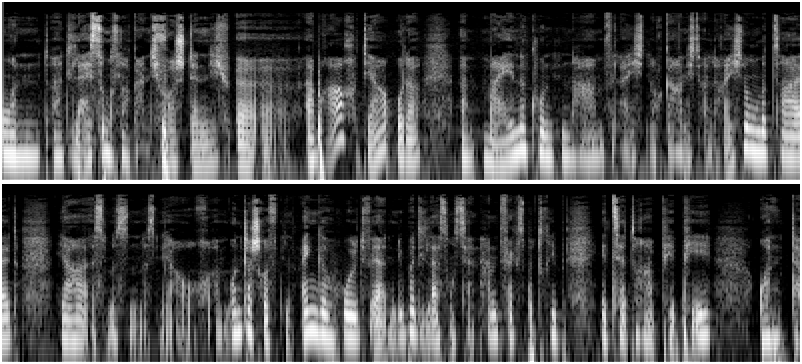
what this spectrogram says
und äh, die Leistung ist noch gar nicht vollständig äh, äh, erbracht, ja, oder äh, meine Kunden haben vielleicht noch gar nicht alle Rechnungen bezahlt, ja, es müssen müssen ja auch ähm, Unterschriften eingeholt werden über die Leistungsjahren Handwerksbetrieb etc. pp. Und da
